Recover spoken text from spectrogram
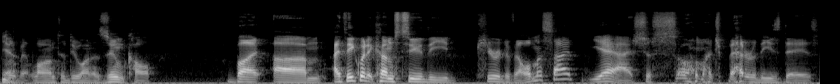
yeah. a little bit long to do on a Zoom call. But um, I think when it comes to the pure development side, yeah, it's just so much better these days.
